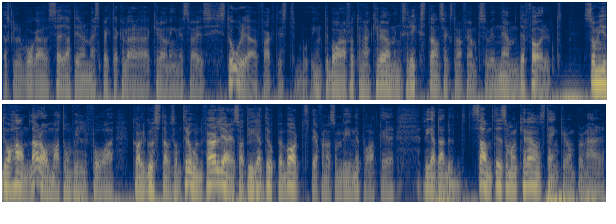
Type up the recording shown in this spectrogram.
Jag skulle våga säga att det är den mest spektakulära kröningen i Sveriges historia faktiskt. Inte bara för att den här kröningsriksdagen 1650 som vi nämnde förut. Som ju då handlar om att hon vill få Carl Gustaf som tronföljare. Så att det är helt uppenbart, Stefan, som du är inne på, att det redan samtidigt som hon kröns tänker de på de här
